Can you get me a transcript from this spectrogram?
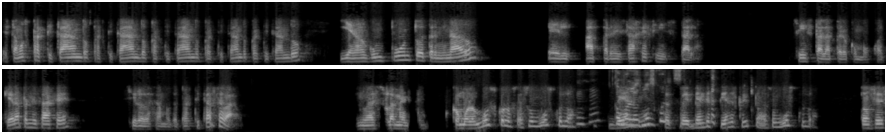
Estamos practicando, practicando, practicando, practicando, practicando, y en algún punto determinado el aprendizaje se instala. Se instala, pero como cualquier aprendizaje, si lo dejamos de practicar, se va. No es solamente como los músculos, es un músculo. Como los músculos. Bien, bien descrito, es un músculo. Entonces,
